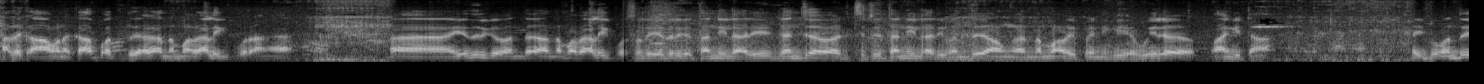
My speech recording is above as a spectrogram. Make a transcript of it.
அதை கா- அவனை காப்பாற்றுறதுக்காக அந்த அம்மா வேலைக்கு போகிறாங்க எதிர்க்க வந்து அந்த அம்மா வேலைக்கு போக சொல்லி எதிர்க்க தண்ணி லாரி கஞ்சா அடிச்சுட்டு தண்ணி லாரி வந்து அவங்க அந்தம்மாவை இப்போ இன்றைக்கி உயிரை வாங்கிட்டான். இப்போ வந்து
